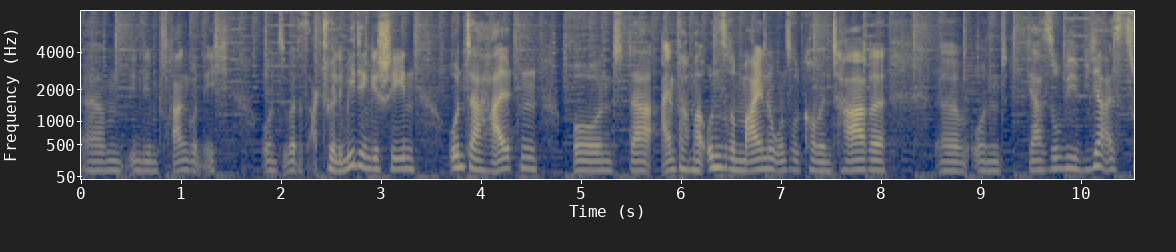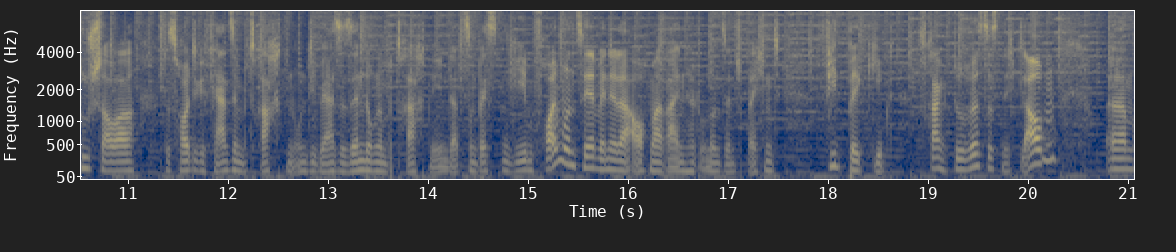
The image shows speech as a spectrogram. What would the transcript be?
ähm, in dem Frank und ich uns über das aktuelle Mediengeschehen unterhalten und da einfach mal unsere Meinung, unsere Kommentare und ja, so wie wir als Zuschauer das heutige Fernsehen betrachten und diverse Sendungen betrachten, eben da zum Besten geben. Freuen wir uns sehr, wenn ihr da auch mal reinhört und uns entsprechend Feedback gibt. Frank, du wirst es nicht glauben. Ähm,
